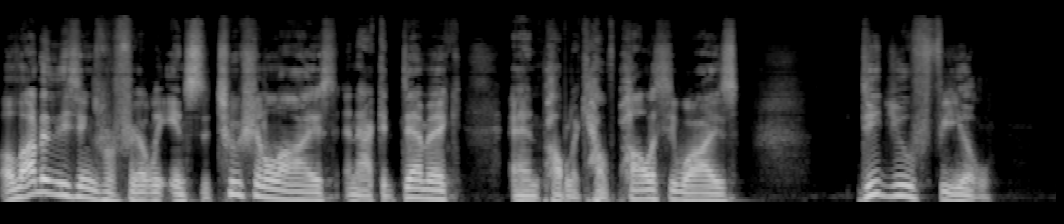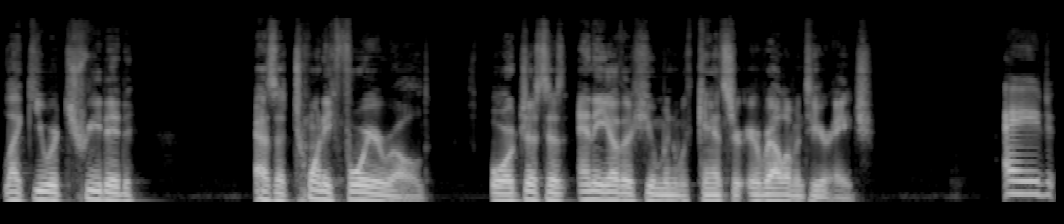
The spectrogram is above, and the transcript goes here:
A lot of these things were fairly institutionalized and academic and public health policy wise. Did you feel like you were treated as a 24 year old or just as any other human with cancer, irrelevant to your age? I'd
